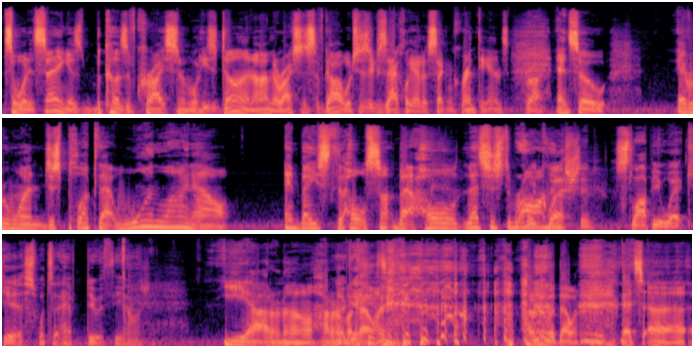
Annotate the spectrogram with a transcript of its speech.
So what it's saying is because of christ and what he's done i'm the righteousness of god which is exactly out of second corinthians. Right. And so everyone just plucked that one line out and base the whole that whole that's just the wrong. Quick question: sloppy wet kiss. What's that have to do with theology? Yeah, I don't know. I don't know okay. about that one. I don't know about that one. That's uh,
